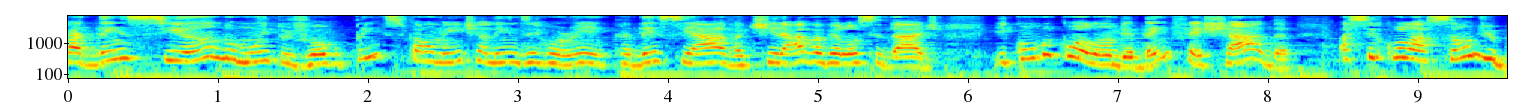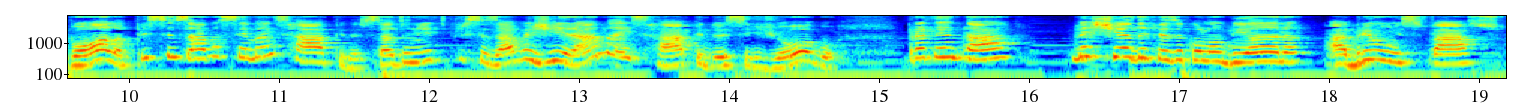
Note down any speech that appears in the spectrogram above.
cadenciando muito o jogo, principalmente a Lindsay Horan, cadenciava, tirava velocidade. E com uma Colômbia bem fechada, a circulação de bola precisava ser mais rápida. Os Estados Unidos precisava girar mais rápido esse jogo para tentar mexer a defesa colombiana, abrir um espaço.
